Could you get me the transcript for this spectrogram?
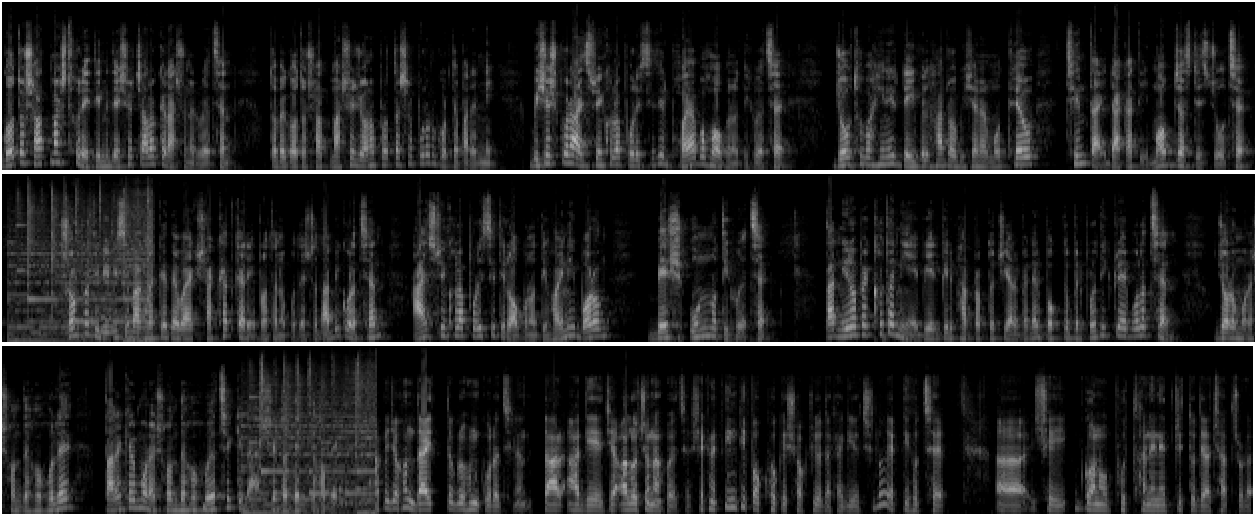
গত সাত মাস ধরে তিনি দেশের চালকের আসনে রয়েছেন, তবে গত সাত মাসে জনপ্রত্যাশা পূরণ করতে পারেননি। বিশেষ করে আইনশৃঙ্খলা পরিস্থিতির ভয়াবহ অবনতি হয়েছে। যৌথ বাহিনীর ডেইভিল হান্ট অভিযানের মধ্যেও ছিনতাই, ডাকাতি, মব জাস্টিস চলছে। সম্প্রতি বিবিসি বাংলাকে দেওয়া এক সাক্ষাৎকারে প্রধান উপদেষ্টা দাবি করেছেন, আইনশৃঙ্খলা পরিস্থিতির অবনতি হয়নি, বরং বেশ উন্নতি হয়েছে। তার নিরপেক্ষতা নিয়ে বিএনপির ভারপ্রাপ্ত চেয়ারম্যানের বক্তব্যের প্রতিক্রিয়ায় বলেছেন জনমনে সন্দেহ হলে তারেকের মনে সন্দেহ হয়েছে কিনা সেটা দেখতে হবে। আপনি যখন দায়িত্ব গ্রহণ করেছিলেন, তার আগে যে আলোচনা হয়েছে, সেখানে তিনটি পক্ষকে সক্রিয় দেখা গিয়েছিল। একটি হচ্ছে সেই গণ অভ্যুত্থানে নেতৃত্ব দেওয়া ছাত্ররা,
